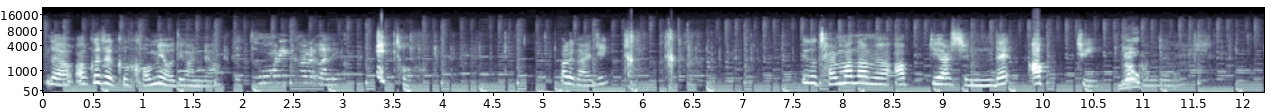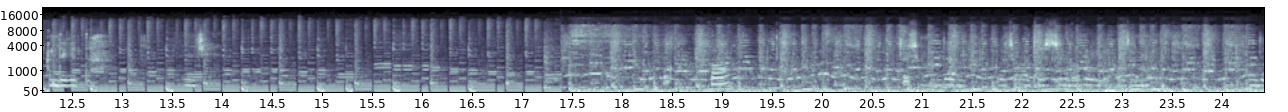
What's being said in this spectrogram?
근데 아까 전에 그 거미 어디 갔냐? 칼을 가니까 에토. 빨리 가야지. 이거 잘만 하면 앞뒤 할 수 있는데 앞뒤. Nope. 안 되네. 안 되겠다. 이제. 이거 조심 안 된다. 제가 대신 너를 안 돼.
